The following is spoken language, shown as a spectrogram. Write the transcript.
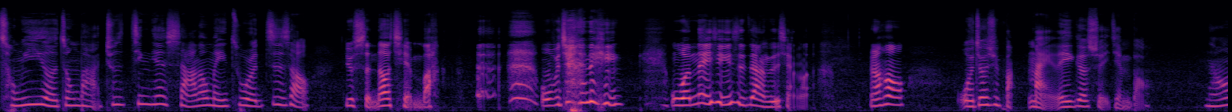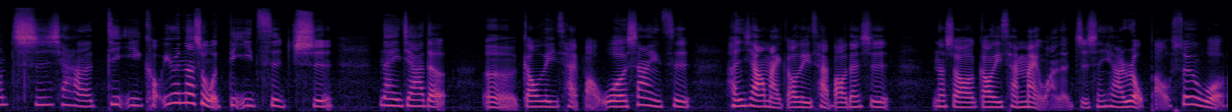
从一而终吧。就是今天啥都没做了，至少就省到钱吧。我不确定，我内心是这样子想了。然后我就去把买了一个水煎包，然后吃下了第一口，因为那是我第一次吃那一家的呃高丽菜包。我上一次很想要买高丽菜包，但是。那时候高丽菜卖完了，只剩下肉包，所以我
